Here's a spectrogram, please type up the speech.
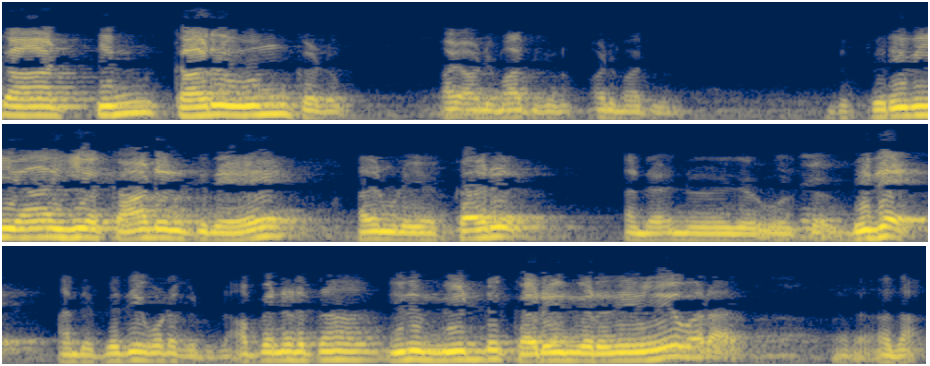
காட்டின் கருவும் கெடும். அப்படி மாத்திக்கணும் அப்படி மாத்திக்கணும். இந்த பிறவியாகிய காடு இருக்குதே அதனுடைய கரு அந்த விதை. அந்த விதை கூட கட்டணும் அப்ப என்ன இது மீண்டும் கருங்கிறதே வராது. அதான்.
